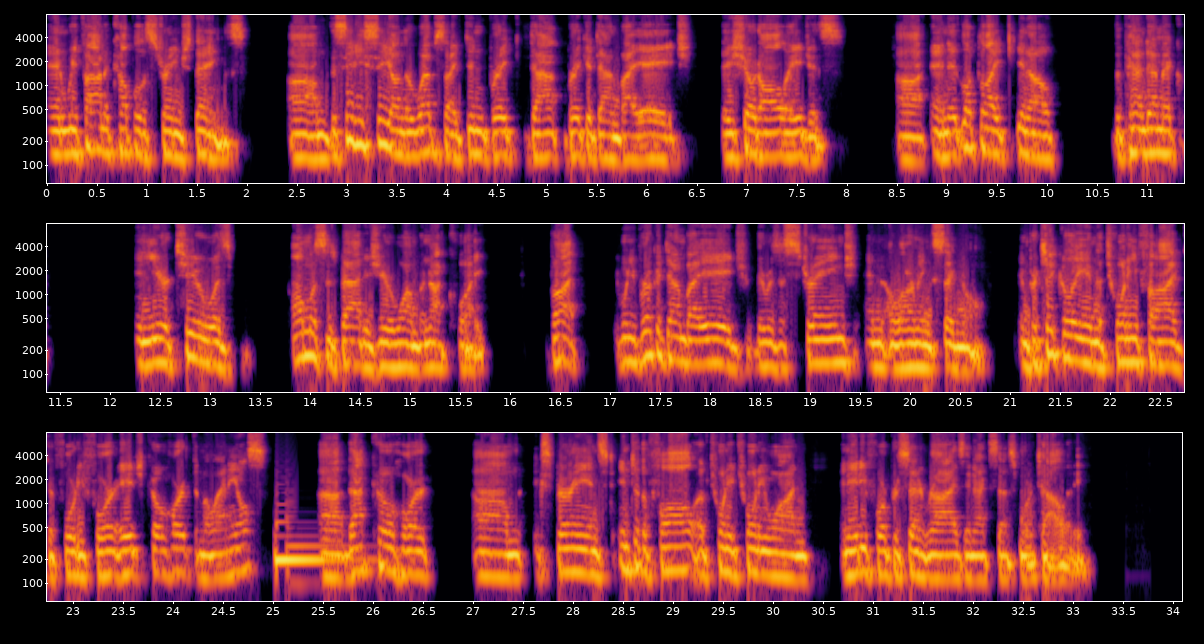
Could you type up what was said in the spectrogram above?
and we found a couple of strange things. Um, the CDC on their website didn't break down break it down by age. They showed all ages, uh, and it looked like you know the pandemic in year two was almost as bad as year one, but not quite. But when you broke it down by age, there was a strange and alarming signal, and particularly in the 25 to 44 age cohort, the millennials. Uh, that cohort um, experienced into the fall of 2021 an 84% rise in excess mortality.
